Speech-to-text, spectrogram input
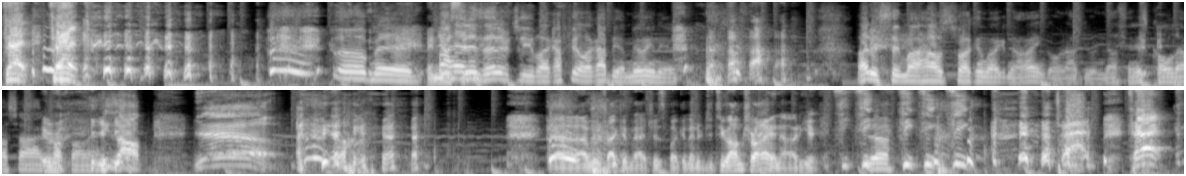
tat tat. Oh man, And if I had sitting- his energy, like I feel like I'd be a millionaire. I just sit in my house, fucking like, no, I ain't going out doing nothing. It's cold outside. Fuck all that. He's Yeah. off. Yeah. God, I wish I could match his fucking energy too. I'm trying out here. See, see, see, see, see. tat, tat.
